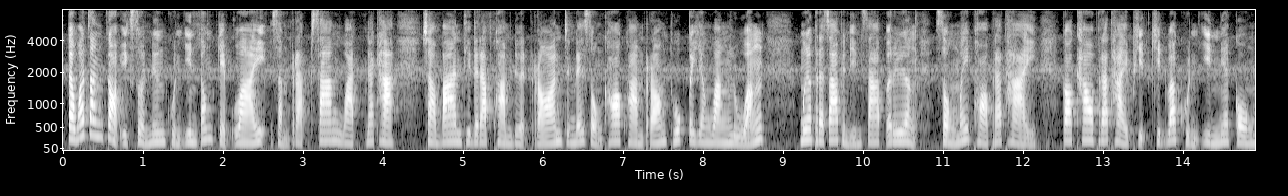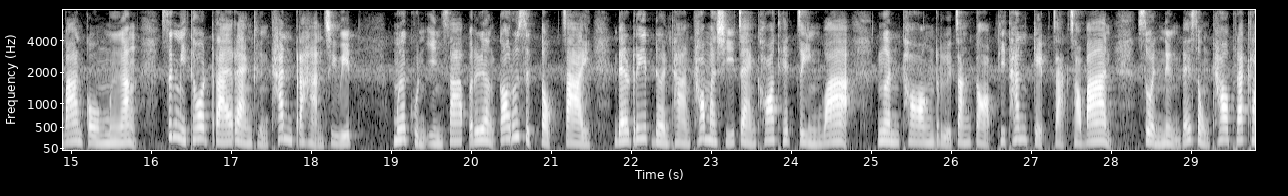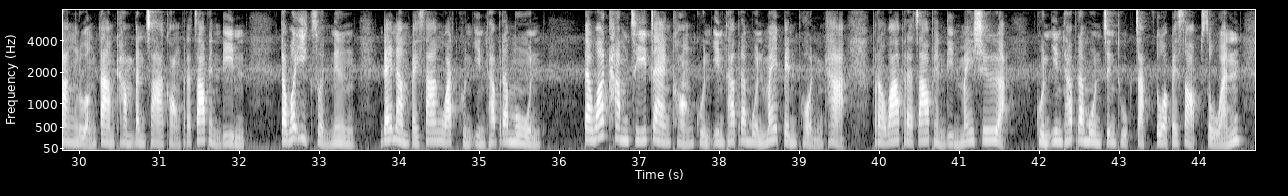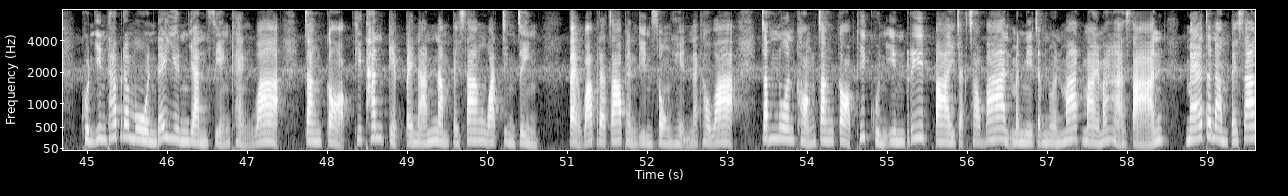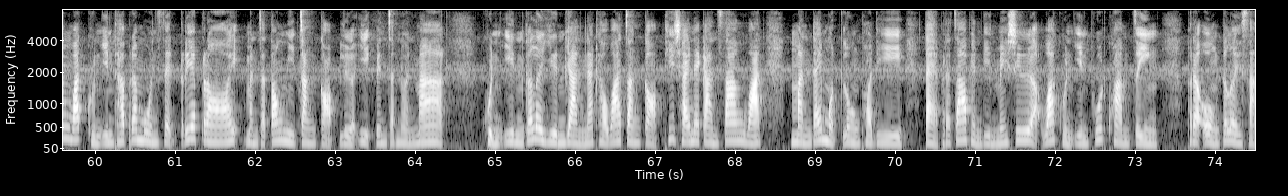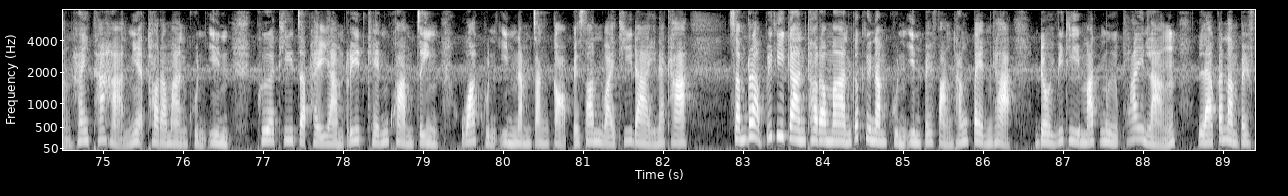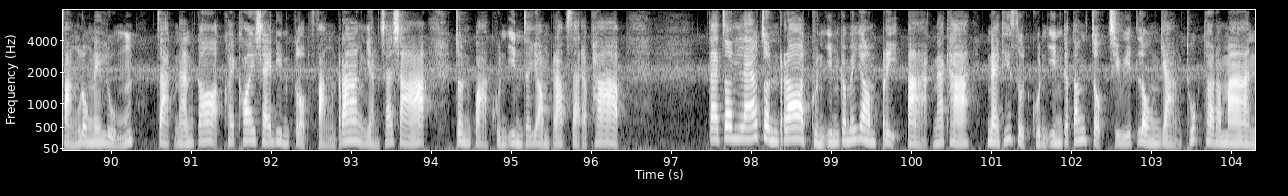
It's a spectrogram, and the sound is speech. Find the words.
แต่ว่าจังกอบอีกส่วนหนึ่งขุนอินต้องเก็บไว้สำหรับสร้างวัดนะคะ ชาวบ้านที่ได้รับความเดือดร้อนจึงได้ส่งข้อความร้องทุกข์ไปยังวังหลวงเมื่อพระเจ้าแผ่นดินทราบเรื่องทรงไม่พอพระทยัยก็เข้าพระทัยผิดคิดว่าขุนอินเนี่ยโกงบ้านโกงเมือง ซึ่งมีโทษร้ายแรงถึงขั้นประหารชีวิต เมื่อขุนอินทราบเรื่องก็รู้สึกตกใจ ได้รีบเดินทางเข้ามาชี้แจงข้อเท็จจริงว่า เงินทองหรือจังกอบที่ท่านเก็บจากชาวบ้าน ส่วนหนึ่งได้ส่งเข้าพระคลังหลวงตามคำบัญชาของพระเจ้าแผ่นดิน แต่ว่าอีกส่วนหนึ่งได้นำไปสร้างวัดขุนอินทประมูลแต่ว่าคำชี้แจงของขุนอินทประมูลไม่เป็นผลค่ะ เพราะว่าพระเจ้าแผ่นดินไม่เชื่อ ขุนอินทประมูลจึงถูกจับตัวไปสอบสวน ขุนอินทประมูลได้ยืนยันเสียงแข็งว่า จังกอบที่ท่านเก็บไปนั้นนำไปสร้างวัดจริง ๆแต่ว่าพระเจ้าแผ่นดินทรงเห็นนะคะว่าจำนวนของจังกอบที่ขุนอินรีดไปจากชาวบ้านมันมีจำนวนมากมายมหาศาล แม้จะนำไปสร้างวัดขุนอินทประมูลเสร็จเรียบร้อย มันจะต้องมีจังกอบเหลืออีกเป็นจำนวนมาก ขุนอินก็เลยยืนยันนะคะว่าจังกอบที่ใช้ในการสร้างวัด มันได้หมดลงพอดี แต่พระเจ้าแผ่นดินไม่เชื่อว่าขุนอินพูดความจริง พระองค์ก็เลยสั่งให้ทหารเนี่ยทรมานขุนอิน เพื่อที่จะพยายามรีดเค้นความจริง ว่าขุนอินนำจังกอบไปซ่อนไว้ที่ใดนะคะสำหรับวิธีการทรมานก็คือนำขุนอินไปฝังทั้งเป็นค่ะ โดยวิธีมัดมือไพล่หลัง แล้วก็นำไปฝังลงในหลุม จากนั้นก็ค่อยๆ ใช้ดินกลบฝังร่างอย่างช้าๆ จนกว่าขุนอินจะยอมรับสารภาพ แต่จนแล้วจนรอดขุนอินก็ไม่ยอมปริปากนะคะ ในที่สุดขุนอินก็ต้องจบชีวิตลงอย่างทุกทรมาน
